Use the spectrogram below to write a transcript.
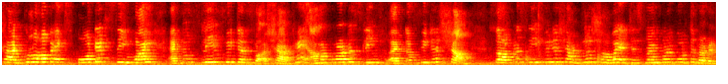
শার্টগুলো হবে এক্সপোর্টেড সিওয়াই একদম স্লিম ফিটের শার্ট। হ্যাঁ আমার পরাটা স্লিম একটা ফিটের শার্ট। সো আপনারা স্লিম ফিটের শার্টগুলো সবাই অ্যাডজাস্টমেন্ট করে পড়তে পারবেন।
